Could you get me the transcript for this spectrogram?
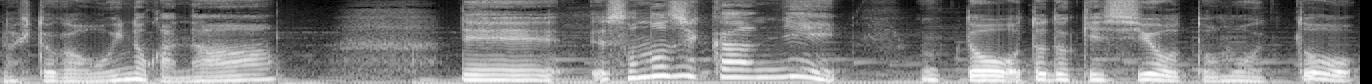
の人が多いのかな？でその時間に、うん、とお届けしようと思うと、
